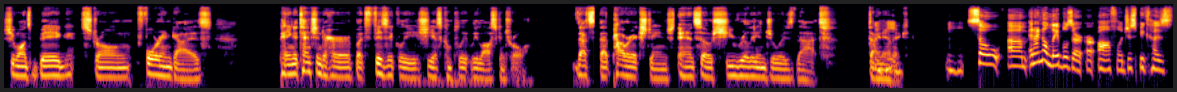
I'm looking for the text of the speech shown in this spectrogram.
She wants big, strong, foreign guys paying attention to her, but physically, she has completely lost control. That's that power exchange. And so she really enjoys that dynamic. Hmm So, um, and I know labels are, are awful just because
